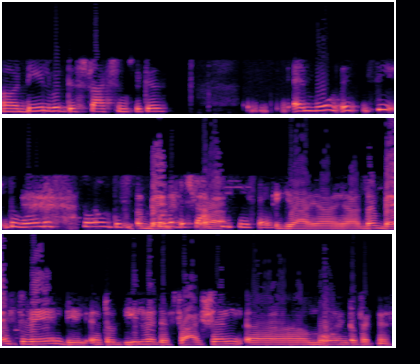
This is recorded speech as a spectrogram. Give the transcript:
uh, deal with distractions? Because and more see the world is so dis- full of distractions uh, these days. yeah yeah yeah. The best way deal, to deal with distraction uh, more into fitness.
